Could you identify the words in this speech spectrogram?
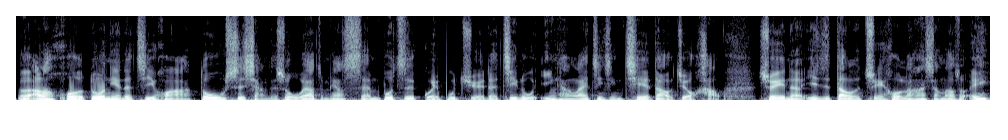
而阿拉霍多年的计划都是想着说，我要怎么样神不知鬼不觉的进入银行来进行窃盗就好。所以呢，一直到了最后，让他想到说，诶。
